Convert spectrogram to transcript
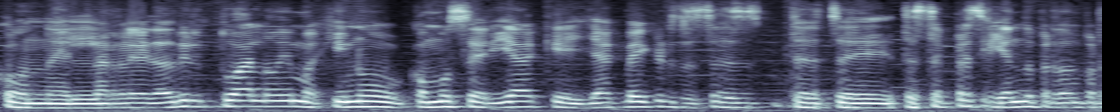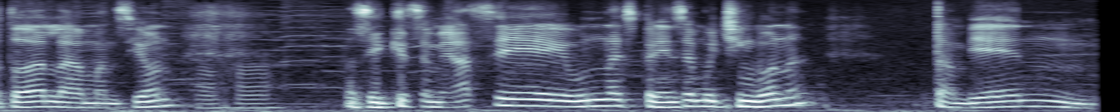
con la realidad virtual no me imagino cómo sería que Jack Baker te, esté, persiguiendo perdón, por toda la mansión. Así que se me hace una experiencia muy chingona. También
